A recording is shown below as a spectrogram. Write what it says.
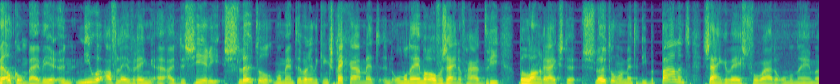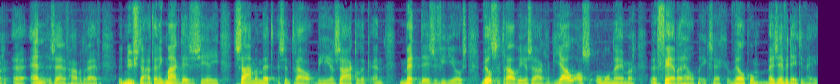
Welkom bij weer een nieuwe aflevering eh, uit de serie Sleutelmomenten, waarin ik in gesprek ga met een ondernemer over zijn of haar drie belangrijkste sleutelmomenten die bepalend zijn geweest voor waar de ondernemer uh, en zijn of haar bedrijf nu staat. En ik maak deze serie samen met Centraal Beheer Zakelijk. En met deze video's wil Centraal Beheer Zakelijk jou als ondernemer uh, verder helpen. Ik zeg welkom bij CVD TV.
